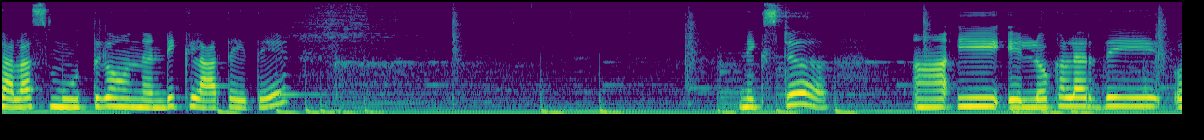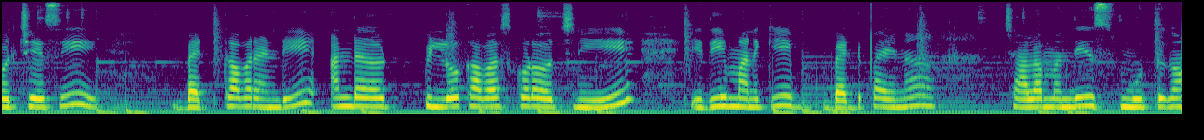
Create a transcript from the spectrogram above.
చాలా స్మూత్గా ఉందండి క్లాత్ అయితే. నెక్స్ట్ ఈ ఎల్లో కలర్ది వచ్చేసి బెడ్ కవర్ అండి. అండ్ పిల్లో కవర్స్ కూడా వచ్చినాయి. ఇది మనకి బెడ్ పైన చాలామంది స్మూత్గా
